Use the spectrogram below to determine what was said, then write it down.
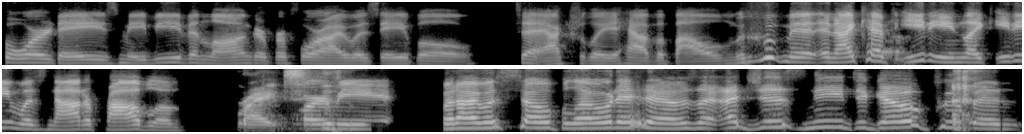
four days, maybe even longer before I was able to actually have a bowel movement. And I kept yeah. eating, like eating was not a problem right for me. but I was so bloated. I was like, I just need to go poop. And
